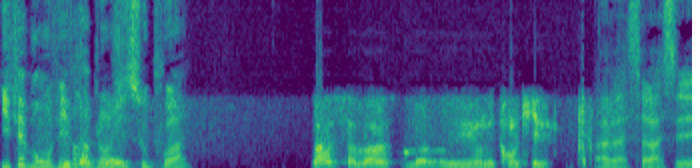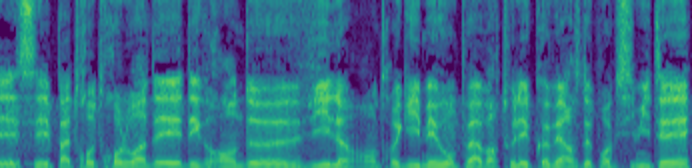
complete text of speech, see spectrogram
Il fait bon vivre à. Blangy-sous-Poix? Ah, ça va, ça va, oui, on est tranquille. Ah bah ça va, c'est c'est pas trop trop loin des, des grandes euh, villes entre guillemets où on peut avoir tous les commerces de proximité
